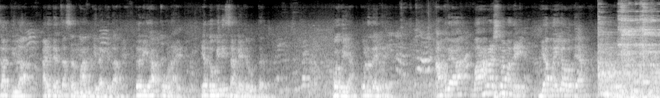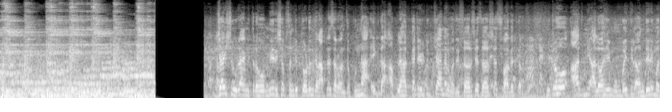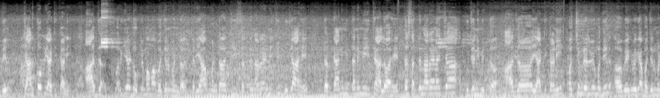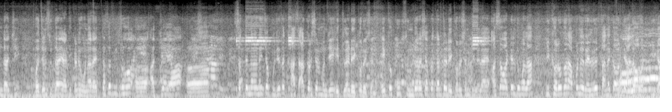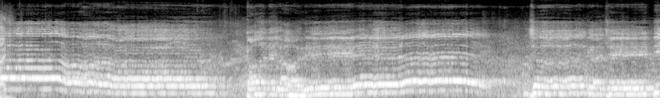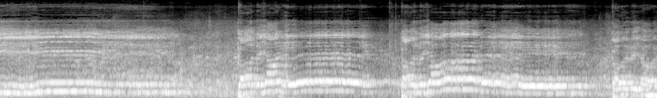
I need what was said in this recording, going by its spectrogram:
पुरस्कार दिला आणि त्यांचा सन्मान केला गेला. तर ह्या कोण आहेत? या दोघींनीच सांगायचं उत्तर. बघूया कोणाला येत आहे आपल्या महाराष्ट्रामध्ये या महिला होत्या. जय शिवराय मित्र हो मी ऋषभ संदीप तोडणकर आपल्या सर्वांचं पुन्हा एकदा आपल्या हक्काच्या यूट्यूब चॅनलमध्ये सहर्ष सहर्ष स्वागत करतो. मित्र हो आज मी आलो आहे मुंबईतील अंधेरीमधील चारकोप या ठिकाणी. आज स्वर्गीय ढोकेमामा भजन मंडळ तर या मंडळाची सत्यनारायणाची पूजा आहे. तर त्यानिमित्ताने मी इथे आलो आहे. तर सत्यनारायणाच्या पूजेनिमित्त आज या ठिकाणी पश्चिम रेल्वेमधील वेगवेगळ्या भजन मंडळाची भजनसुद्धा या ठिकाणी होणार आहेत. तसंच मित्र हो आजच्या या सत्यनारायणाच्या पूजेचं खास आकर्षण म्हणजे इथलं डेकोरेशन. एक खूप सुंदर अशा प्रकारचं डेकोरेशन केलेलं आहे. असं वाटेल तुम्हाला की खरोखर आपण रेल्वे स्थानकावरती आलो आहोत की काय? कानया रे ஐயா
